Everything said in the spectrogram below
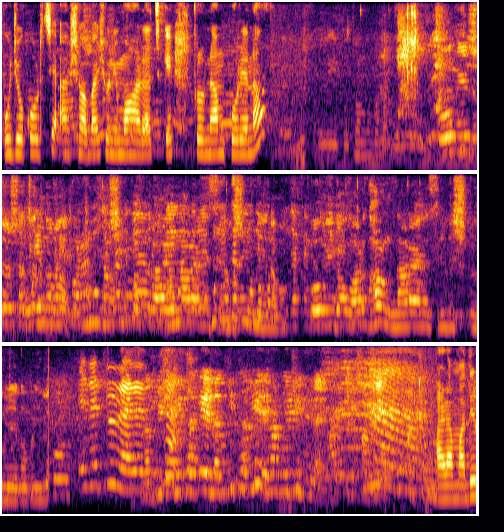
পুজো করছে, আর সবাই শনি মহারাজকে প্রণাম করে নাও। ওম ঈশ্বর সচন্দন শিবপত্রায় নারায়ণ শ্রী বিষ্ণুবে নম। ওম ইদং অর্ঘং নারায়ণ শ্রী বিষ্ণুবে নম। আর আমাদের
